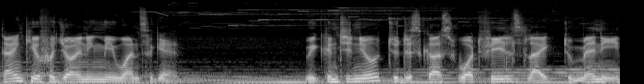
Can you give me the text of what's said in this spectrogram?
Thank you for joining me once again. We continue to discuss what feels like to many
